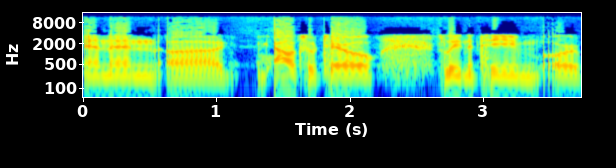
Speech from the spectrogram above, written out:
And then uh, Alex Otero is leading the team or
